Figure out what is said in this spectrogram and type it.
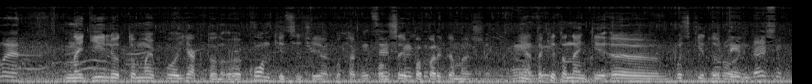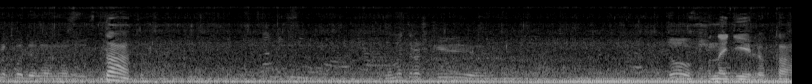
Але в неділю то ми по як то е, конкіці чи як отак Ну, це конці ж по по- перекамеші. Ні, ви- такі тоненькі е, вузькі дороги. Тим далі проходимо на зустріч. Так, Ну, ми трошки довше. в неділю, так.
